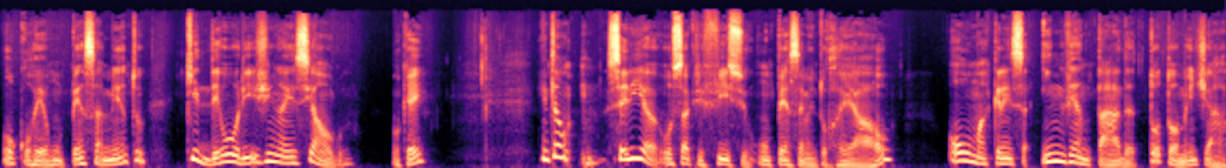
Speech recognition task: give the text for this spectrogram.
ocorreu um pensamento que deu origem a esse algo, ok? Então, seria o sacrifício um pensamento real ou uma crença inventada totalmente à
